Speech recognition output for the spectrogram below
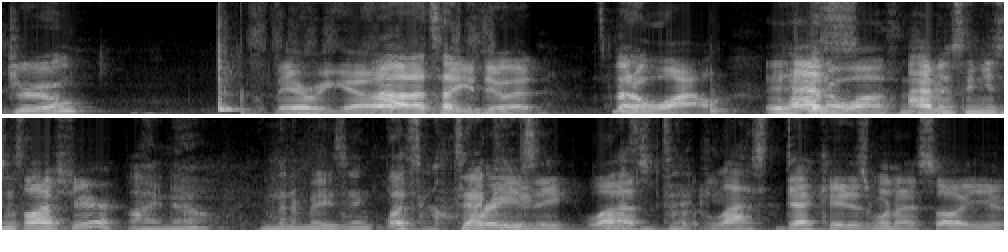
Drew. There we go. Ah, that's how you do it. It's been a while. it has. been a while since I haven't seen you since last year. I know. Isn't that amazing? That's Last decade. crazy. Last decade. last decade is when I saw you.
